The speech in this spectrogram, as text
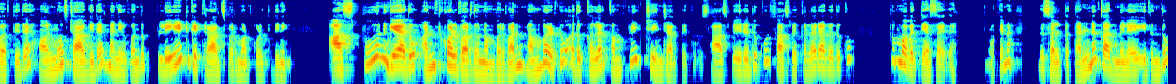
ಬರ್ತಿದೆ. ಆಲ್ಮೋಸ್ಟ್ ಆಗಿದೆ. ನಾನು ಇವಾಗೊಂದು ಪ್ಲೇಟ್ಗೆ ಟ್ರಾನ್ಸ್ಫರ್ ಮಾಡ್ಕೊಳ್ತಿದ್ದೀನಿ ಆ ಸ್ಪೂನ್ಗೆ ಅದು ಅಂಟ್ಕೊಳ್ಬಾರ್ದು ನಂಬರ್ ಒನ್ ನಂಬರ್ ಟು ಅದು ಕಲರ್ ಕಂಪ್ಲೀಟ್ ಚೇಂಜ್ ಆಗಬೇಕು. ಸಾಸಿವೆ ಇರೋದಕ್ಕೂ, ಸಾಸಿವೆ ಕಲರ್ ಆಗೋದಕ್ಕೂ ತುಂಬ ವ್ಯತ್ಯಾಸ ಇದೆ. ಓಕೆನಾ ಇದು ಸ್ವಲ್ಪ ತಣ್ಣಕ್ಕಾದಮೇಲೆ ಇದೊಂದು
